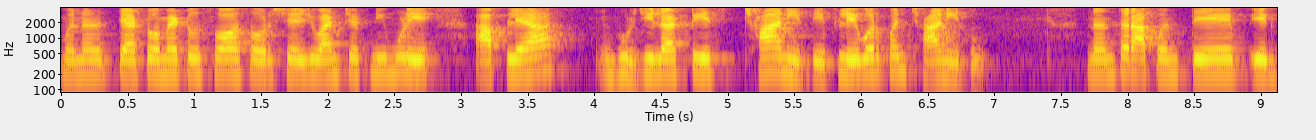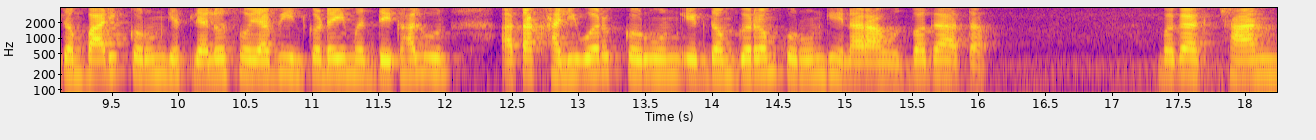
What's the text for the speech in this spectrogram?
मन त्या टोमॅटो सॉस और शेजवान चटणीमुळे आपल्या भुर्जीला टेस्ट छान येते फ्लेवर पण छान येतो. नंतर आपण ते एकदम बारीक करून घेतलेलं सोयाबीन कढईमध्ये घालून आता खालीवर करून एकदम गरम करून घेणार आहोत. बघा आता. बघा छान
